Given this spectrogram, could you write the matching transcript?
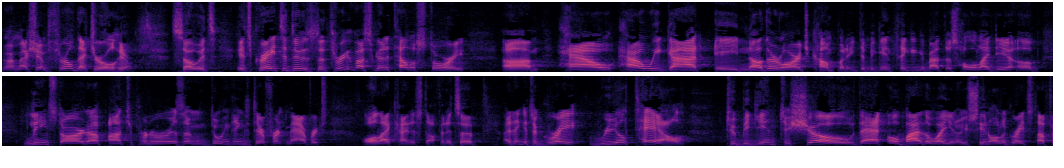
No, I'm actually I'm thrilled that you're all here. So it's it's great to do this. The three of us are going to tell a story um, how how we got another large company to begin thinking about this whole idea of lean startup, entrepreneurism, doing things different, mavericks, all that kind of stuff. And it's a I think it's a great real tale to begin to show that, oh, by the way, you know, you've seen all the great stuff about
